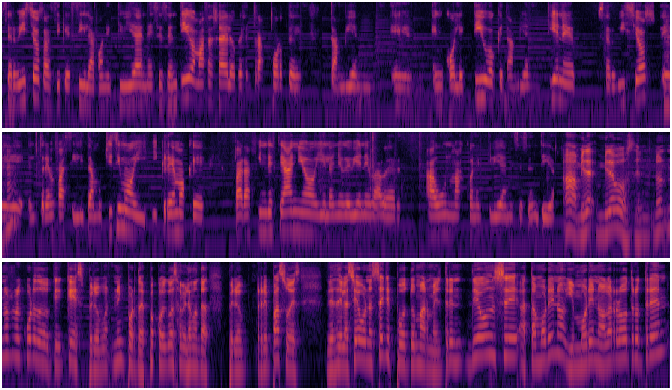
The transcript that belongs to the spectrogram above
servicios, así que sí, la conectividad en ese sentido, más allá de lo que es el transporte también eh, en colectivo, que también tiene servicios, eh, el tren facilita muchísimo y creemos que para fin de este año y el año que viene va a haber aún más conectividad en ese sentido. Ah, mira, mira vos, no, recuerdo qué, es, pero no importa, después cualquier cosa me lo contás. Pero repaso es, desde la ciudad de Buenos Aires puedo tomarme el tren de 11 hasta Moreno y en Moreno agarro otro tren,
